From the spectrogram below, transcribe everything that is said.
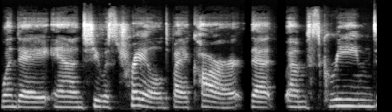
one day and she was trailed by a car that um, screamed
